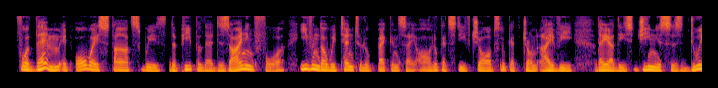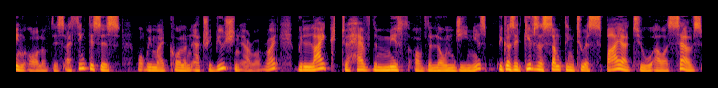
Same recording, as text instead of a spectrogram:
for them, it always starts with the people they're designing for, even though we tend to look back and say, oh, look at Steve Jobs, look at Jony Ive. They are these geniuses doing all of this. I think this is what we might call an attribution error, right? We like to have the myth of the lone genius because it gives us something to aspire to ourselves.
